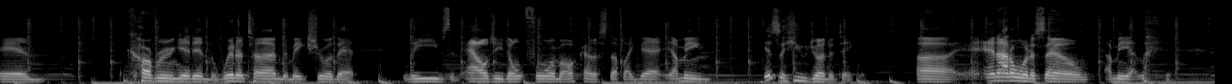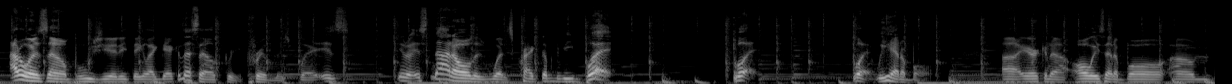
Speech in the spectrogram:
and covering it in the wintertime to make sure that leaves and algae don't form, all kind of stuff like that. I mean, it's a huge undertaking. Uh, and I don't want to sound, I mean, I don't want to sound bougie or anything like that because that sounds pretty privileged, but it's, you know, it's not all what it's cracked up to be. But, but, but we had a ball. Uh, Eric and I always had a ball. Um,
